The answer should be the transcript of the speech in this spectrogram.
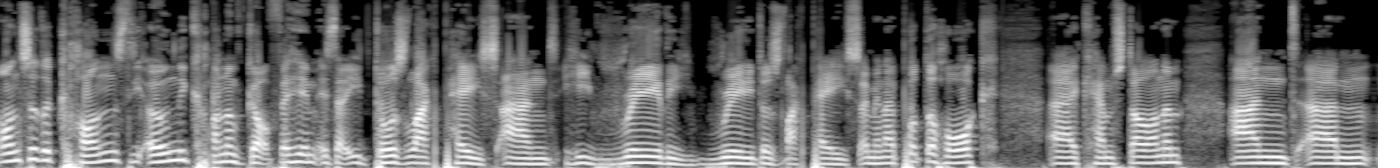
Onto the cons, the only con I've got for him is that he does lack pace, and he really, really does lack pace. I mean, I put the Hawk uh, chem style on him, and um,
